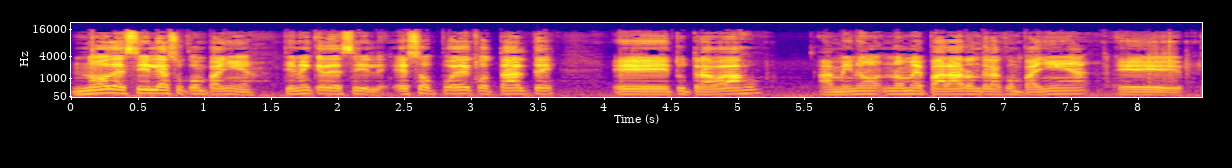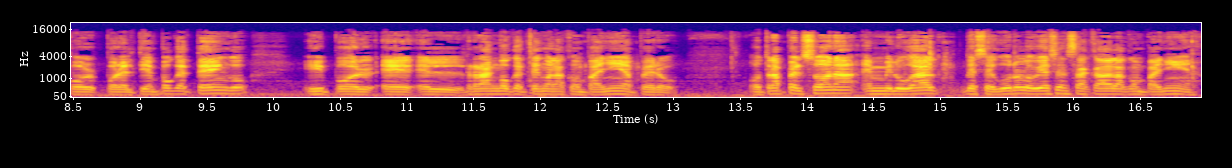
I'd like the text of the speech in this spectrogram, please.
No decirle a su compañía tienen que decirle, eso puede costarte eh, tu trabajo. A mí no, no me pararon de la compañía eh, por, el tiempo que tengo y por el, rango que tengo en la compañía, pero otra persona en mi lugar de seguro lo hubiesen sacado de la compañía,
